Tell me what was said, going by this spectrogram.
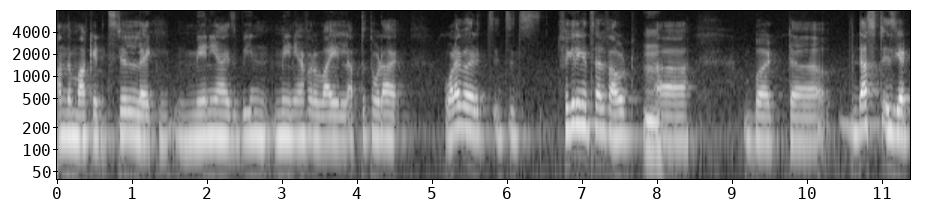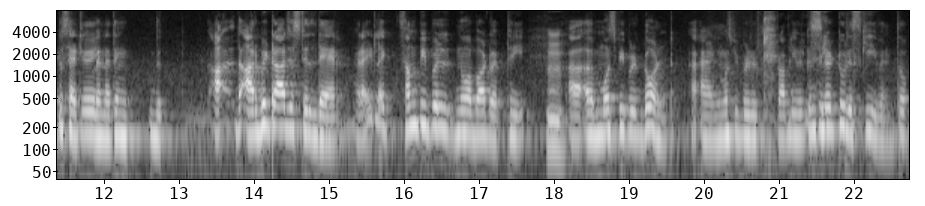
on the market it still like mania is been mania for a while अब तो थोड़ा whatever it's it's figuring itself out but dust is yet to settle and I think the arbitrage is still there right like some people know about web three Mm. Uh, most people don't, and most people probably will consider See, too risky even. So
